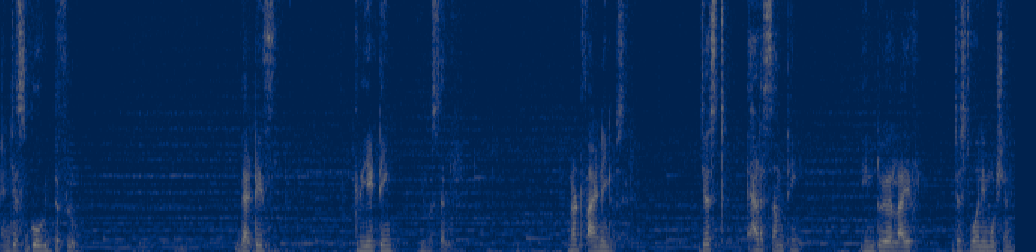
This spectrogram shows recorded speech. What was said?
and just go with the flow that is creating yourself not finding yourself. Just add something into your life just one emotion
